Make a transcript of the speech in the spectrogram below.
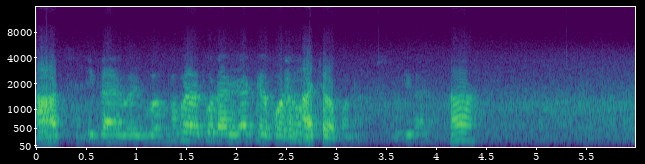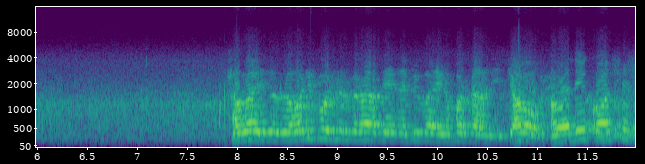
ها هي ڳالهه ڀئي پڪڙ ڪونه آهي اچڻو ڪونه اچڻو ڪونه سٺي ڳالهه ها سمي جو ته وڏي ڪوشش ڪنداسين هن بيماري کي بچائڻ جي چئو وڏي ڪوشش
